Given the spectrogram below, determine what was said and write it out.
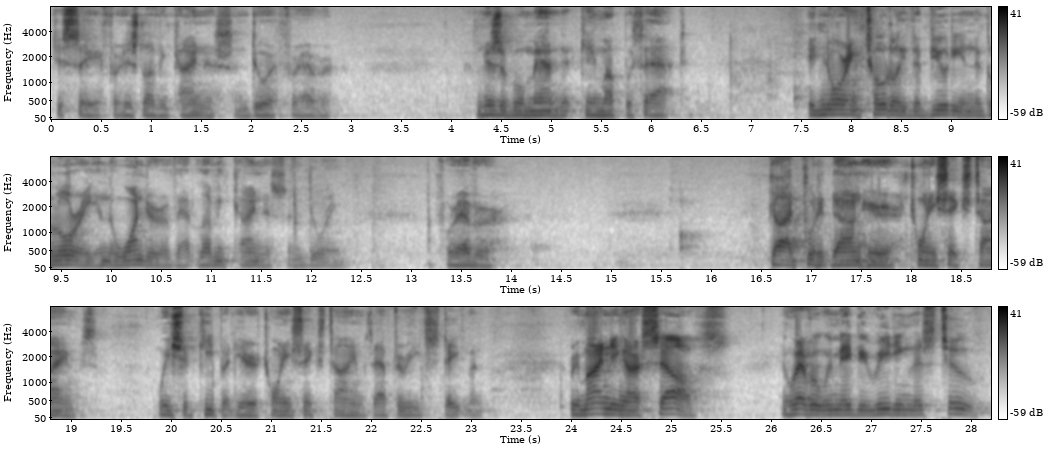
just say, For his loving kindness endureth forever. Miserable men that came up with that ignoring totally the beauty and the glory and the wonder of that loving kindness enduring forever. God put it down here 26 times. We should keep it here 26 times after each statement, reminding ourselves, whoever we may be reading this to,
